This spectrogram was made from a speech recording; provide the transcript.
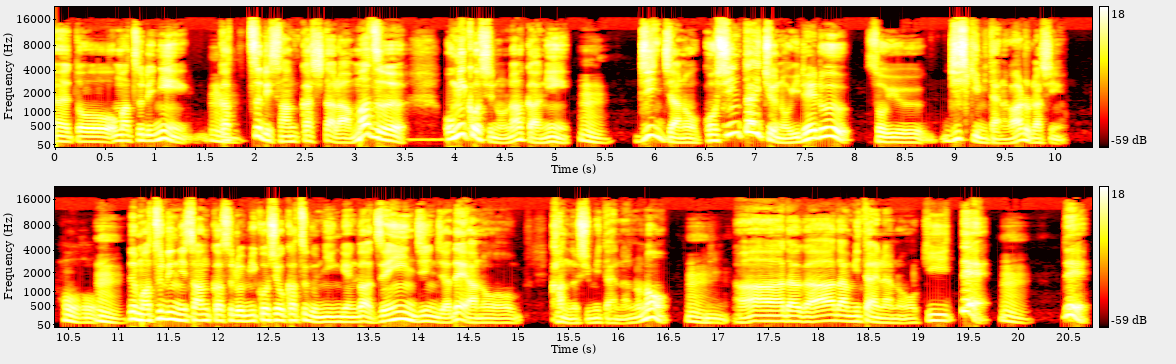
えっ、と、お祭りにがっつり参加したら、まず、おみこしの中にうん。神社のご神体中の入れる、そういう儀式みたいなのがあるらしいんよ。ほうほう。うん。で、祭りに参加するみこしを担ぐ人間が全員神社で、あの、神主みたいなのの、ううんん。あーだがーだみたいなのを聞いて、うん。で、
